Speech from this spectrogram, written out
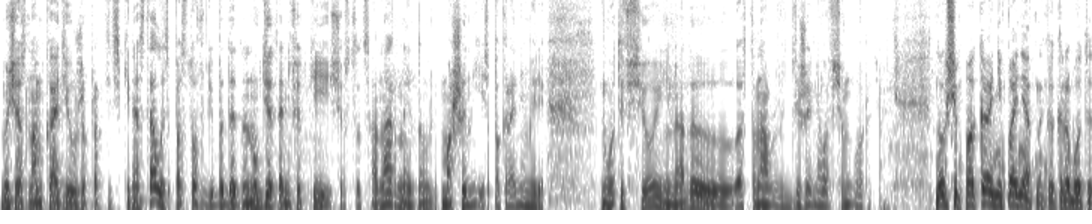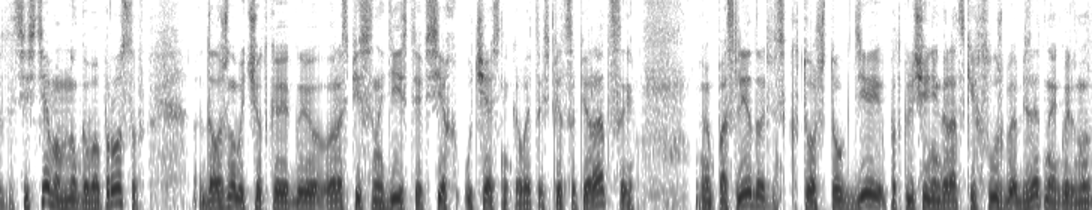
ну, сейчас на МКАДе уже практически не осталось постов ГИБДД, ну, где-то они все таки есть еще стационарные, ну, машины есть, по крайней мере. Вот и все, и не надо останавливать движение во всем городе. Ну, в общем, пока непонятно, как работает эта система, много вопросов. Должно быть четко, я говорю, расписано действие всех участников этой спецоперации. Э, последовательность, кто, что, где, подключение городских служб обязательно, я говорю, ну,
